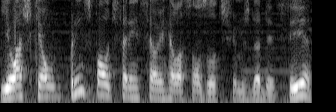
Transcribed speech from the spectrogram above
e eu acho que é o principal diferencial em relação aos outros filmes da DC,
